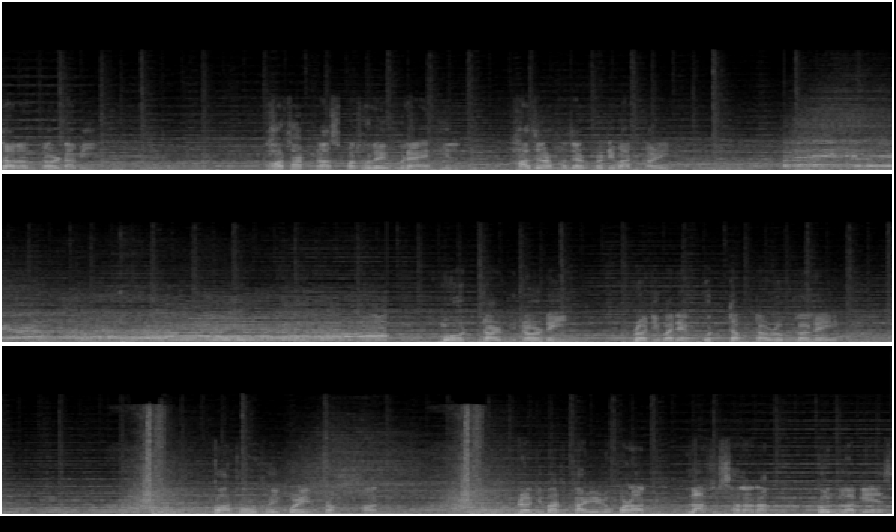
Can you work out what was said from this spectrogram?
তদন্তৰ দাবী। হঠাৎ ৰাজপথলৈ ওলাই আহিল হাজাৰ হাজাৰ প্ৰতিবাদকাৰী। মুহূৰ্তৰ ভিতৰতেই প্ৰতিবাদে উত্তপ্ত ৰূপ ল'লে। কঠোৰ হৈ পৰিল প্ৰশাসন। প্ৰতিবাদকাৰীৰ ওপৰত লাঠিচালনা কন্দুৱা গেছ।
